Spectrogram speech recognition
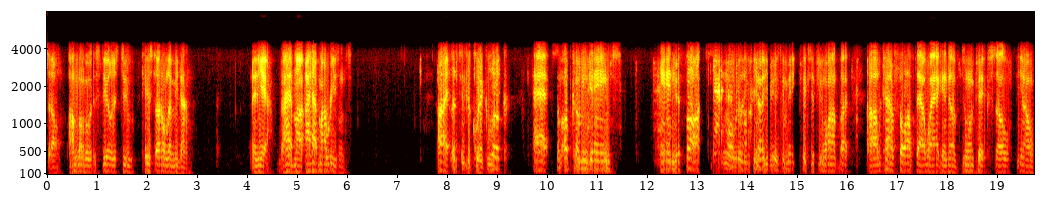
So I'm gonna go with the Steelers too. K-Star don't let me down. And yeah, I have my I have my reasons. All right, let's take a quick look at some upcoming games and your thoughts. We won't really, you know, you guys can make picks if you want, but uh, we kind of fell off that wagon of doing picks, so you know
